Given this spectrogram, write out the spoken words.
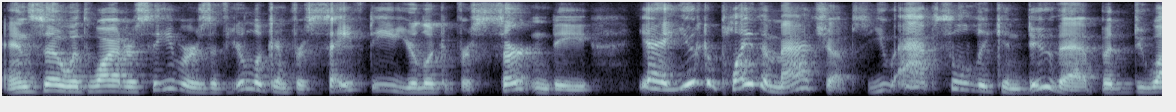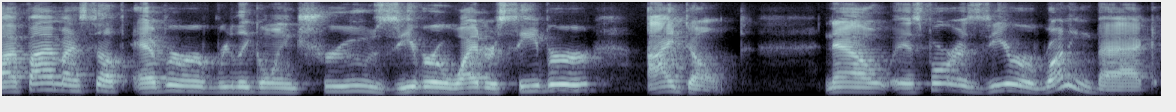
And so with wide receivers, if you're looking for safety, you're looking for certainty, yeah, you can play the matchups. You absolutely can do that. But do I find myself ever really going true zero wide receiver? I don't. Now, as far as zero running back,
